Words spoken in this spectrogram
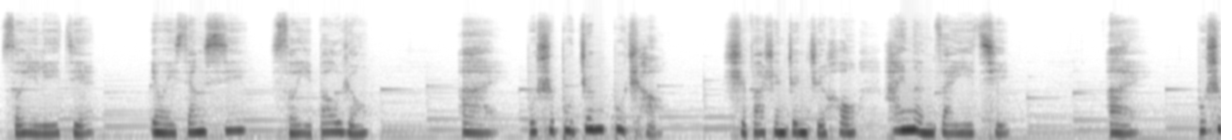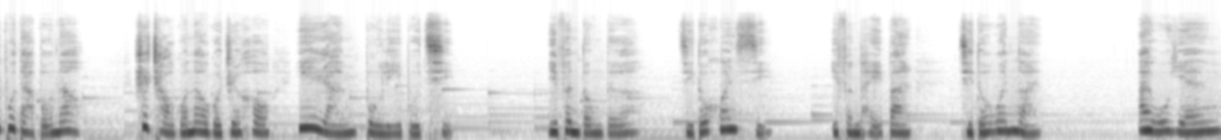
所以理解；因为相惜，所以包容。爱不是不争不吵，是发生争执后还能在一起。爱，不是不打不闹，是吵过闹过之后依然不离不弃。一份懂得。几多欢喜，一份陪伴，几多温暖。爱无言，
